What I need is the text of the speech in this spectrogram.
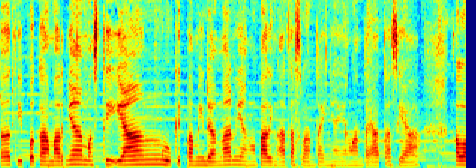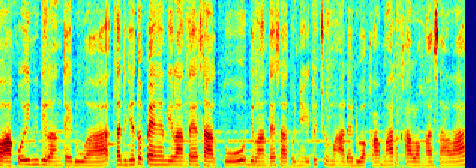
uh, tipe kamarnya mesti yang Bukit Pamidangan yang paling atas lantainya, yang lantai atas ya. Kalau aku ini di lantai dua, tadinya tuh pengen di lantai satu, di lantai satunya itu cuma ada dua kamar kalau nggak salah.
